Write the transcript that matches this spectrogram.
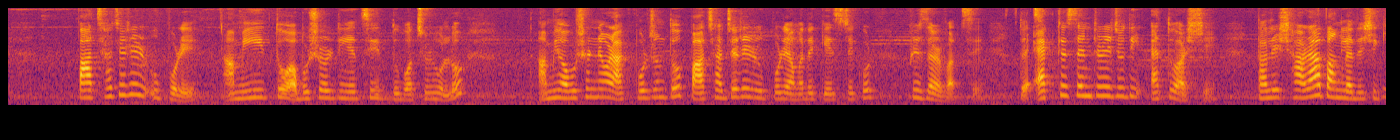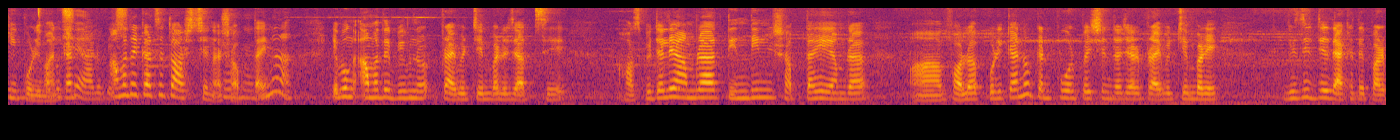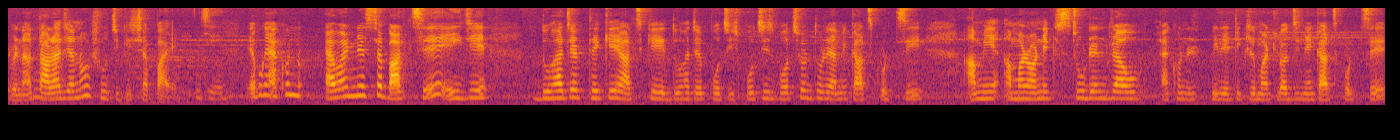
পাঁচ হাজারের উপরে। আমি তো অবসর নিয়েছি দু বছর হলো। আমি অবসর নেওয়ার আগ পর্যন্ত পাঁচ হাজারের উপরে আমাদের কেস রেকর্ড প্রিজার্ভ আছে। তো একটা সেন্টারে যদি এত আসে তাহলে সারা বাংলাদেশে কি পরিমাণ? আমাদের কাছে তো আসছে না সব তাই না? এবং আমাদের বিভিন্ন প্রাইভেট চেম্বারে যাচ্ছে। হসপিটালে আমরা তিন দিন সপ্তাহে আমরা ফলো আপ করি। কেন? কারণ পুয়ার পেশেন্টরা যারা প্রাইভেট চেম্বারে ভিজিট দিয়ে দেখাতে পারবে না তারা যেন সুচিকিৎসা পায়। এবং এখন অ্যাওয়ারনেসটা বাড়ছে এই যে দু হাজার থেকে আজকে দু হাজার পঁচিশ পঁচিশ বছর ধরে আমি কাজ করছি। আমি আমার অনেক স্টুডেন্টরাও এখন পিরিয়ডিক রিমাটোলজি নিয়ে কাজ করছে।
